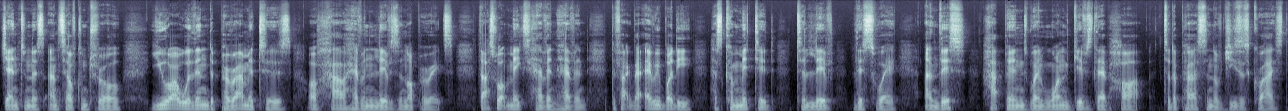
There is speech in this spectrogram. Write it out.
gentleness, and self control, you are within the parameters of how heaven lives and operates. That's what makes heaven heaven. The fact that everybody has committed to live this way. And this happens when one gives their heart to the person of Jesus Christ,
